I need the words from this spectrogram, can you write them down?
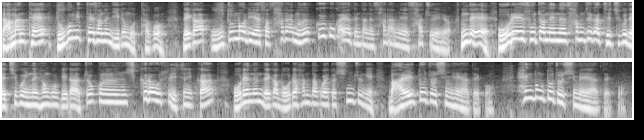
남한테 누구 밑에서는 일을 못하고 내가 우두머리에서 사람을 끌고 가야 된다는 사람의 사주예요. 근데 올해 소전에는 삼재가 들치고 내치고 있는 형국이라 조금 시끄러울 수 있으니까 올해는 내가 뭐를 한다고 해도 신중히 말도 조심해야 되고 행동도 조심해야 되고.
